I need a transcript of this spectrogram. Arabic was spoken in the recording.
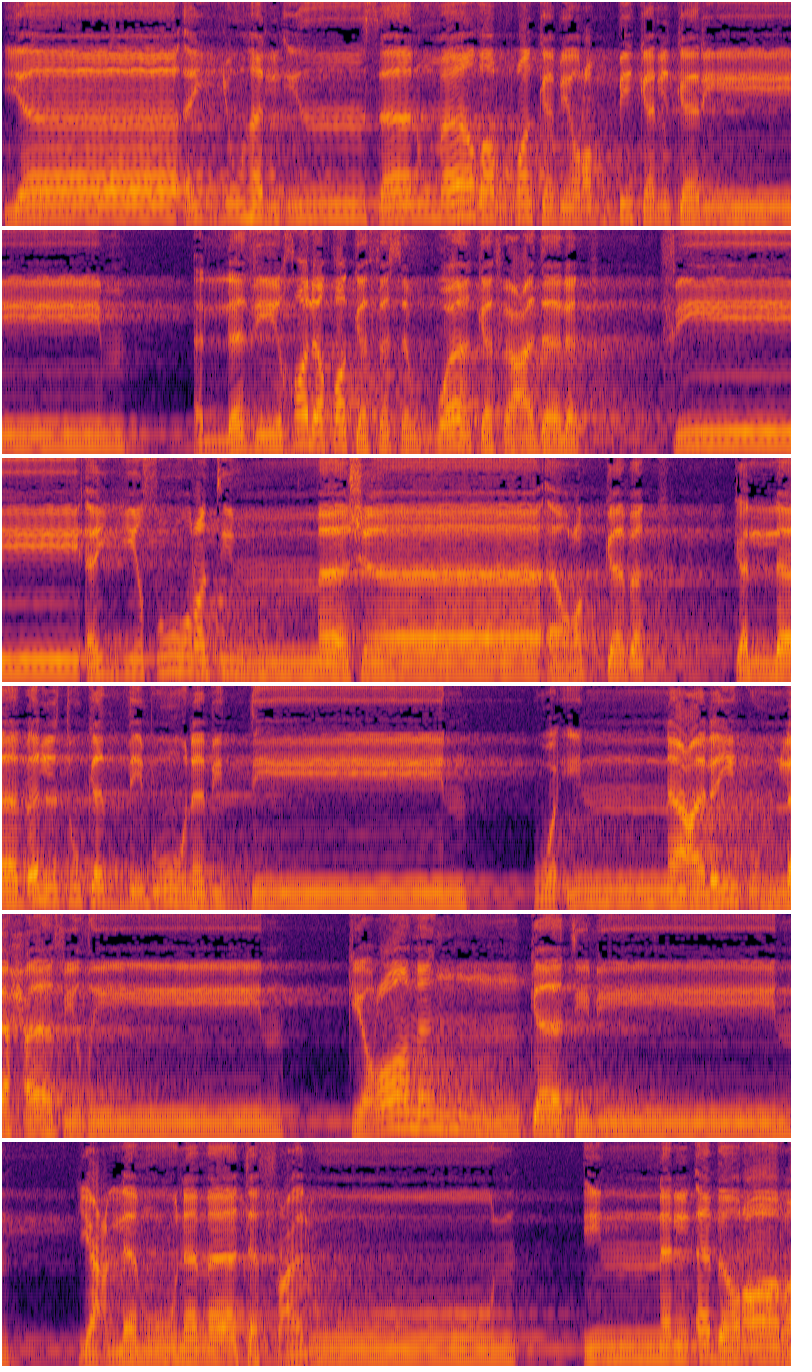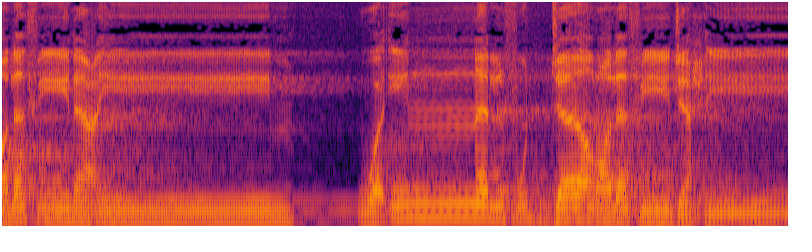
يا أيها الإنسان ما غرك بربك الكريم الذي خلقك فسواك فعدلك في أي صورة ما شاء ركبك كلا بل تكذبون بالدين وَإِنَّ عَلَيْكُمْ لَحَافِظِينَ كِرَامًا كَاتِبِينَ يَعْلَمُونَ مَا تَفْعَلُونَ إِنَّ الْأَبْرَارَ لَفِي نَعِيمٍ وَإِنَّ الْفُجَّارَ لَفِي جَحِيمٍ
